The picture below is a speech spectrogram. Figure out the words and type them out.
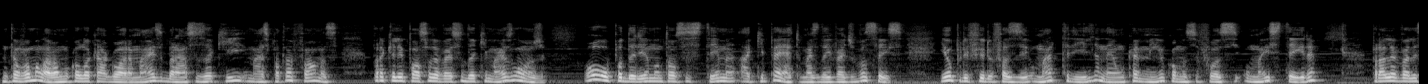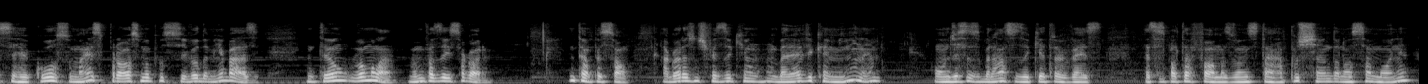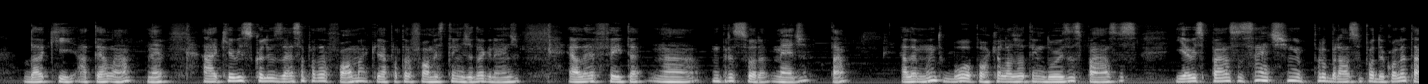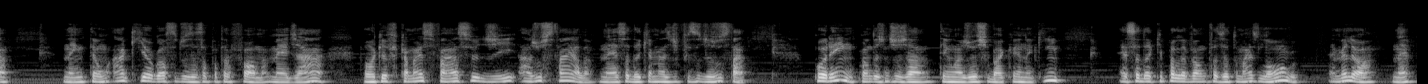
Então vamos lá, vamos colocar agora mais braços aqui, mais plataformas, para que ele possa levar isso daqui mais longe. Ou eu poderia montar o sistema aqui perto, mas daí vai de vocês. Eu prefiro fazer uma trilha, né, um caminho, como se fosse uma esteira, para levar esse recurso mais próximo possível da minha base. Então vamos lá, vamos fazer isso agora. Então pessoal, agora a gente fez aqui um, um breve caminho, né, onde esses braços aqui através dessas plataformas vão estar puxando a nossa amônia daqui até lá, né? Aqui eu escolhi usar essa plataforma, que é a plataforma estendida grande. Ela é feita na impressora média, tá? Ela é muito boa porque ela já tem dois espaços e é o espaço certinho para o braço poder coletar. Né? Então aqui eu gosto de usar essa plataforma média A porque fica mais fácil de ajustar ela. Né? Essa daqui é mais difícil de ajustar. Porém, quando a gente já tem um ajuste bacana aqui, essa daqui para levar um trajeto mais longo é melhor, né?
